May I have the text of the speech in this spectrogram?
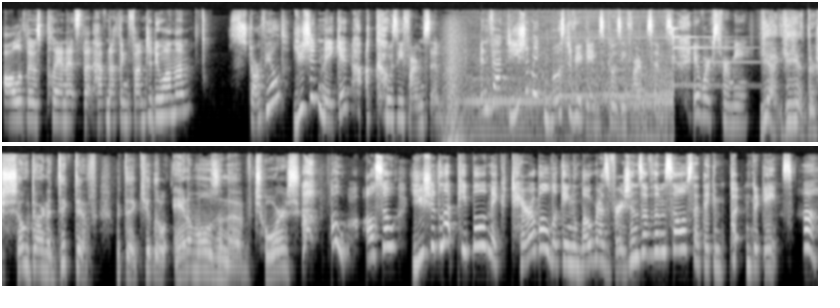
all of those planets that have nothing fun to do on them? Starfield? You should make it a cozy farm sim. In fact, you should make most of your games cozy farm sims. It works for me. Yeah, yeah, yeah. They're so darn addictive with the cute little animals and the chores. Oh, also, you should let people make terrible looking low res versions of themselves that they can put into games. Huh,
